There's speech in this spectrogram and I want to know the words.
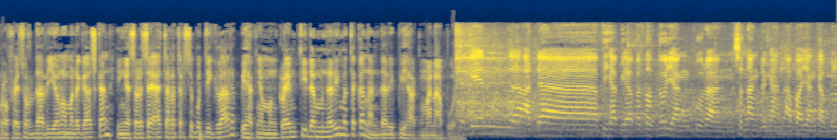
Profesor Daryono menegaskan hingga selesai acara tersebut digelar, pihaknya mengklaim tidak menerima tekanan dari pihak mana pun. Mungkin ada ada pihak-pihak tertentu yang kurang senang dengan apa yang kami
